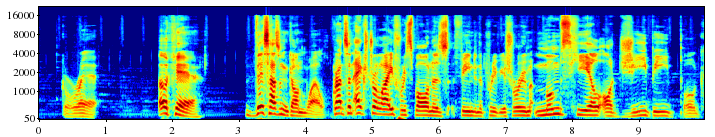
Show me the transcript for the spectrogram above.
Great. Okay. This hasn't gone well. Grants an extra life, respawn as Fiend in the previous room. Mum's Heal or GB Bug.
